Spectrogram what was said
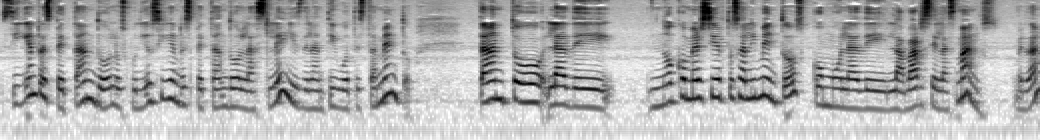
siguen respetando, los judíos siguen respetando las leyes del Antiguo Testamento, tanto la de no comer ciertos alimentos como la de lavarse las manos, ¿verdad?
